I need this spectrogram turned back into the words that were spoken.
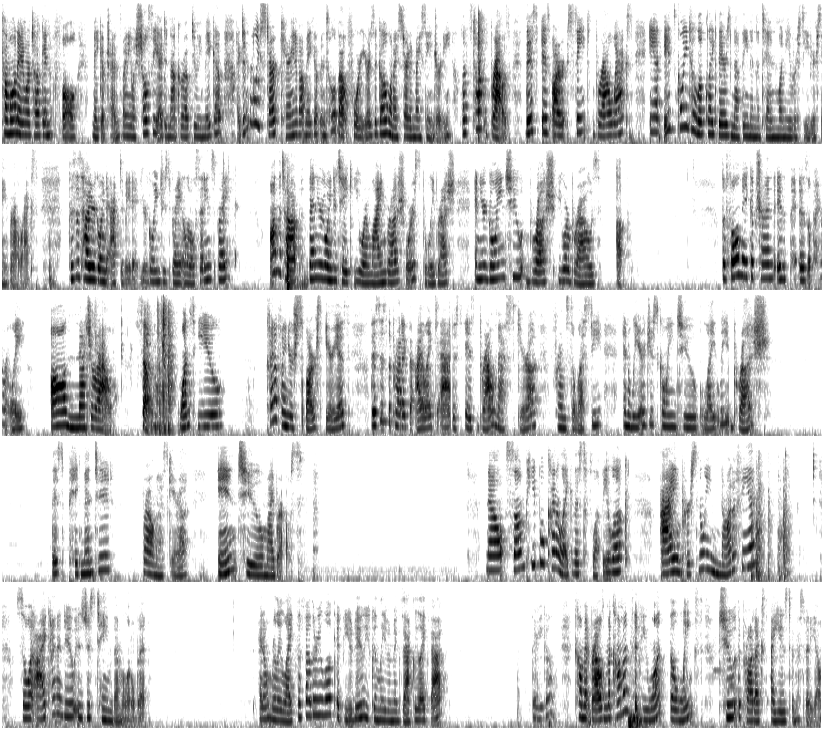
come on in, we're talking fall makeup trends. My name is Chelsea. I did not grow up doing makeup. I didn't really start caring about makeup until about four years ago when I started my Seint journey. Let's talk brows. This is our Seint Brow Wax, and it's going to look like there's nothing in the tin when you receive your Seint Brow Wax. This is how you're going to activate it. You're going to spray a little setting spray on the top, then you're going to take your line brush or a spoolie brush, and you're going to brush your brows up. The fall makeup trend is, is apparently all natural. So once you kind of find your sparse areas, this is the product that I like to add. This is Brow Mascara from Celeste, and we are just going to lightly brush this pigmented brow mascara into my brows. Now, some people kind of like this fluffy look. I am personally not a fan. So what I kind of do is just tame them a little bit. I don't really like the feathery look. If you do, you can leave them exactly like that. There you go. Comment brows in the comments if you want the links to the products I used in this video.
